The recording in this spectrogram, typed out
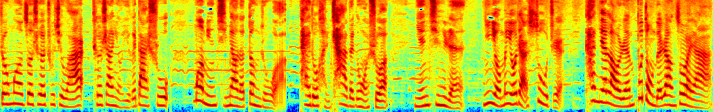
周末坐车出去玩，车上有一个大叔莫名其妙的瞪着我，态度很差的跟我说：“年轻人，你有没有点素质？看见老人不懂得让座呀？”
